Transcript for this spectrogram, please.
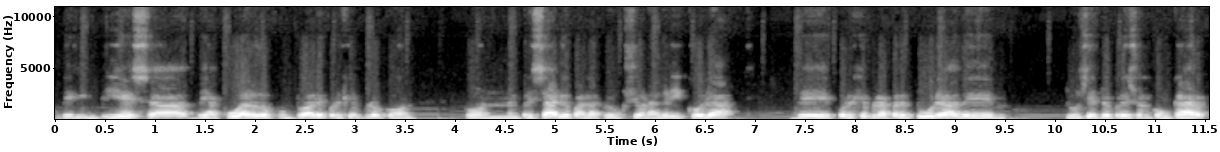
de limpieza, de acuerdos puntuales, por ejemplo, con, con empresarios para la producción agrícola, de, por ejemplo, la apertura de, de un centro de prevención con CAR,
